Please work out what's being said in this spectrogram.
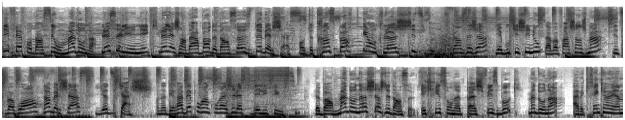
T'es fait pour danser au Madonna, le seul et unique, le légendaire bar de danseuses de Bellechasse. On te transporte et on te loge si tu veux. Tu danses déjà? Viens booker chez nous, ça va faire changement, puis tu vas voir, dans Bellechasse, il y a du cash. On a des rabais pour encourager la fidélité aussi. Le bar Madonna cherche des danseuses. Écris sur notre page Facebook, Madonna, avec rien qu'un N.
